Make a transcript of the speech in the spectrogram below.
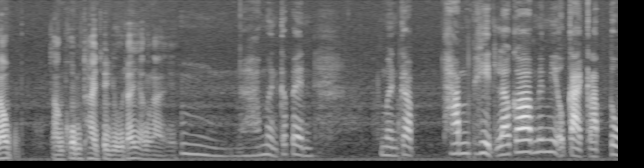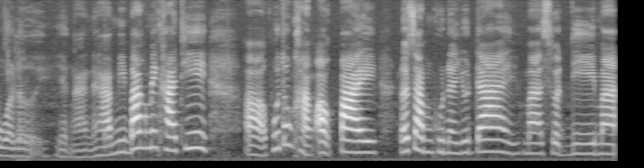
แล้วสังคมไทยจะอยู่ได้อย่างไร อืมนะคะเหมือนก็เป็นเหมือนกับทำผิดแล้วก็ไม่มีโอกาสกลับตัวเลยอย่างนั้นนะคะมีบ้างไหมคะที่เอ่อผู้ต้องขังออกไป แล้วจำคุณอายุธได้มาสวัสดีมา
